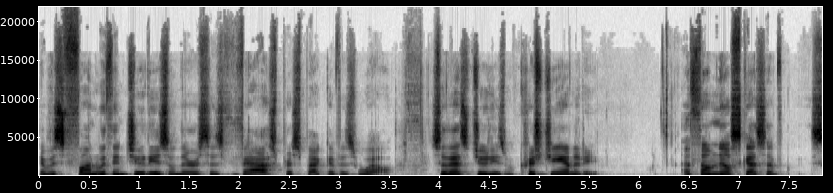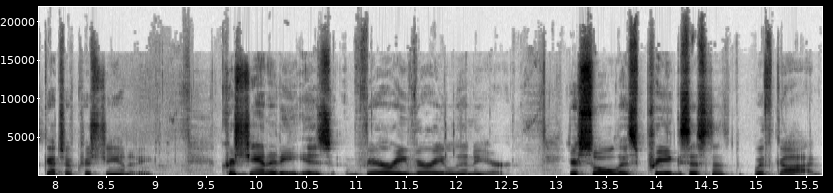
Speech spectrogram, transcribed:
it was fun within Judaism, there's this vast perspective as well. So that's Judaism. Christianity, a thumbnail sketch of, sketch of Christianity. Christianity is very, very linear. Your soul is pre existent with God.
